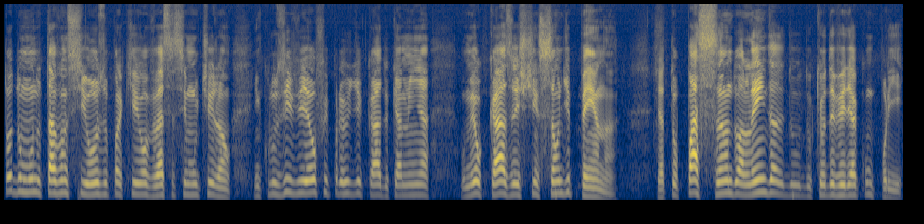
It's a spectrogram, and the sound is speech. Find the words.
Todo mundo estava ansioso para que houvesse esse mutirão. Inclusive eu fui prejudicado, que a minha, o meu caso é extinção de pena. Já estou passando além da, do, do que eu deveria cumprir.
